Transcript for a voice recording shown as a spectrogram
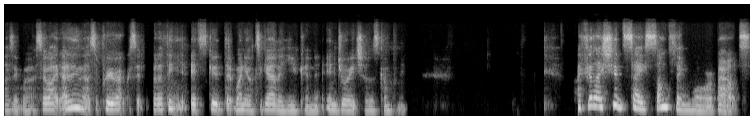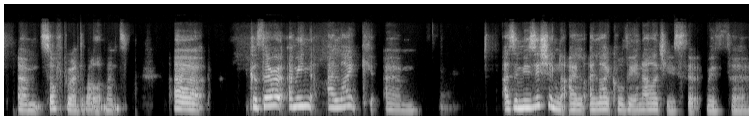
as it were. So I, I, think that's a prerequisite. But I think it's good that when you're together, you can enjoy each other's company. I feel I should say something more about um, software development because there are. I mean, I like um, as a musician, I, I, like all the analogies that with uh,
